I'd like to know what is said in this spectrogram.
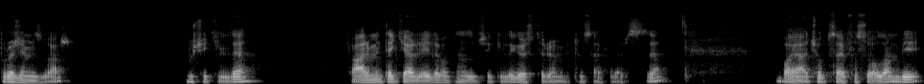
projemiz var. Bu şekilde faremin tekerleğiyle bakın hızlı bir şekilde gösteriyorum bütün sayfaları size. Bayağı çok sayfası olan bir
